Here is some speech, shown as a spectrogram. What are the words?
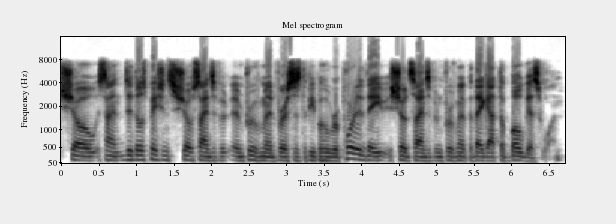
show sign did those patients show signs of improvement versus the people who reported they showed signs of improvement but they got the bogus one.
